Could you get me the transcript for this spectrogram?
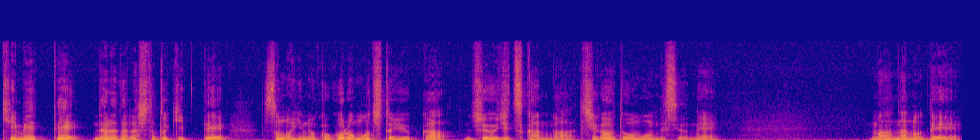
決めてダラダラした時ってその日の心持ちというか充実感が違うと思うんですよね。まあなので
